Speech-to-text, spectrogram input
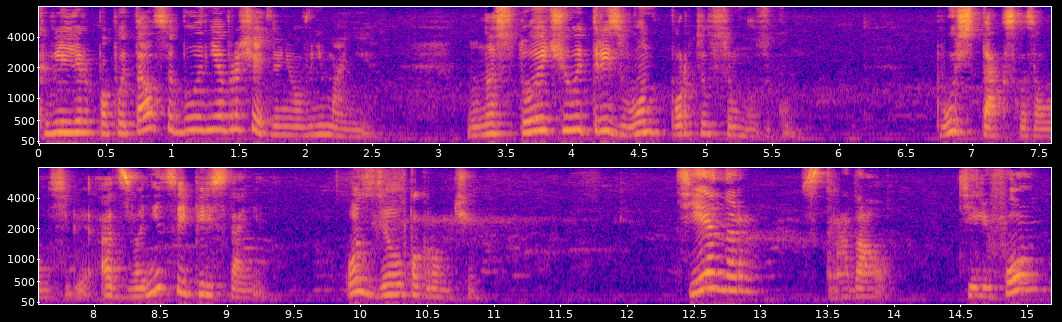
Квиллер попытался было не обращать на него внимания, но настойчивый трезвон портил всю музыку. «Пусть так», — сказал он себе, — «отзвонится и перестанет». Он сделал погромче. Тенор страдал, телефон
